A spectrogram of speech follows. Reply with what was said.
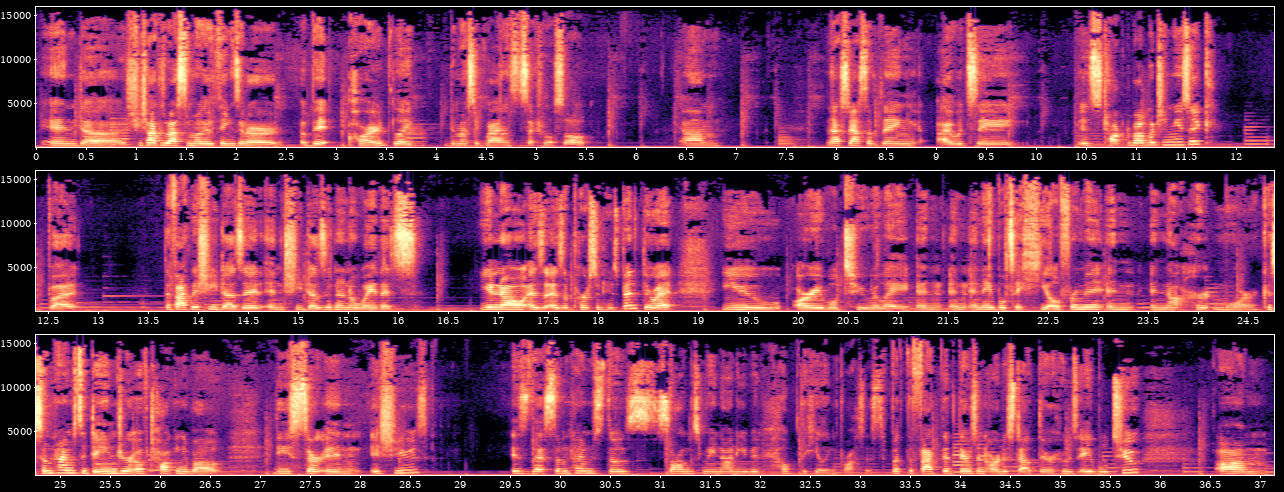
And uh, she talks about some other things that are a bit hard, like domestic violence and sexual assault. Um, that's not something I would say is talked about much in music, but the fact that she does it and she does it in a way that's you know as, as a person who's been through it you are able to relate and, and, and able to heal from it and, and not hurt more. Because sometimes the danger of talking about these certain issues is that sometimes those songs may not even help the healing process. But the fact that there's an artist out there who's able to um,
